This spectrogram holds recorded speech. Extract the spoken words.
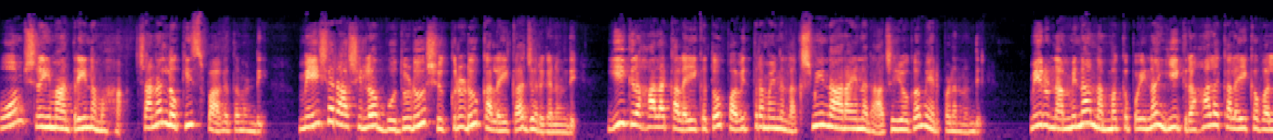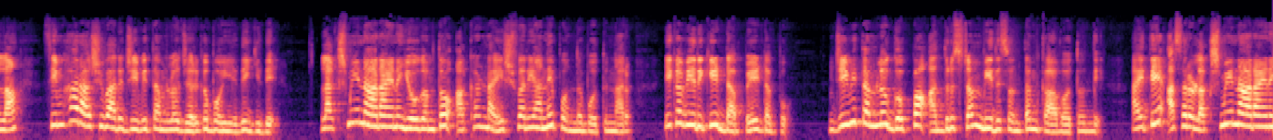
ఓం శ్రీమాత్రి నమ. ఛానల్లోకి స్వాగతం అండి మేషరాశిలో బుధుడు శుక్రుడు కలయిక జరగనుంది. ఈ గ్రహాల కలయికతో పవిత్రమైన లక్ష్మీనారాయణ రాజయోగం ఏర్పడనుంది. మీరు నమ్మినా నమ్మకపోయినా ఈ గ్రహాల కలయిక వల్ల సింహరాశి వారి జీవితంలో జరగబోయేది ఇదే. లక్ష్మీనారాయణ యోగంతో అఖండ ఐశ్వర్యాన్ని పొందబోతున్నారు. ఇక వీరికి డబ్బే డబ్బు. జీవితంలో గొప్ప అదృష్టం వీరి సొంతం కాబోతుంది. అయితే అసలు లక్ష్మీనారాయణ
